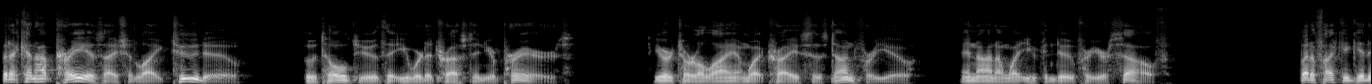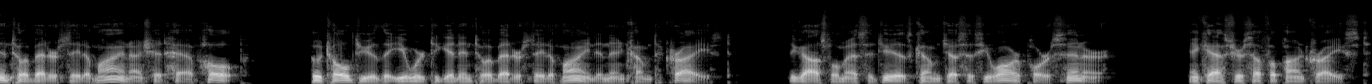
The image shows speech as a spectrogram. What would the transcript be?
But I cannot pray as I should like to do. Who told you that you were to trust in your prayers? You are to rely on what Christ has done for you and not on what you can do for yourself. But if I could get into a better state of mind, I should have hope. Who told you that you were to get into a better state of mind and then come to Christ? The gospel message is come just as you are, poor sinner, and cast yourself upon Christ,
